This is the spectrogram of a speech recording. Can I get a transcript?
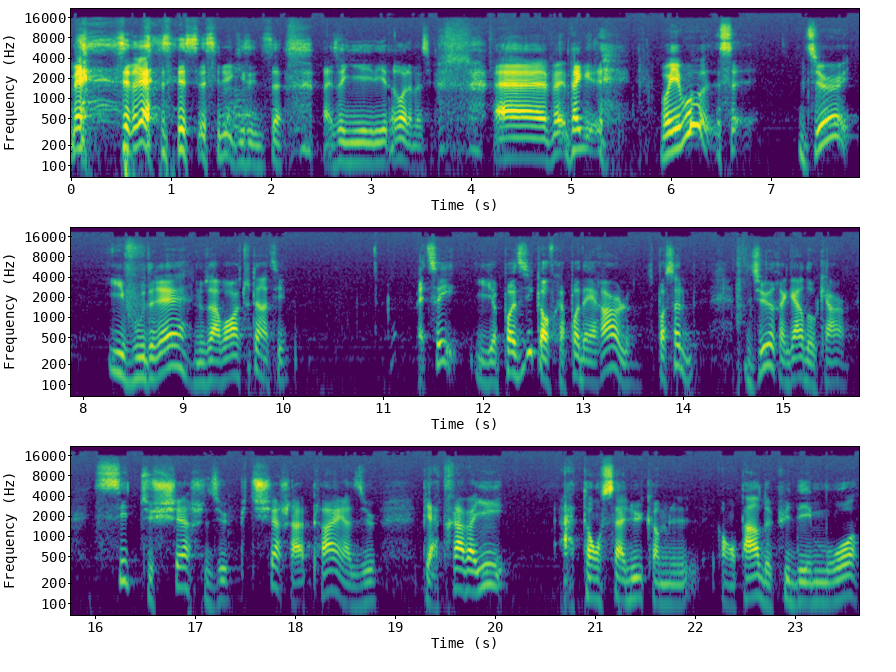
mais c'est vrai, c'est lui qui dit ça. Ben, ça il, est, drôle, monsieur. Euh, voyez-vous, Dieu, il voudrait nous avoir tout entier. Mais tu sais, il n'a pas dit qu'on ne ferait pas d'erreur. C'est pas ça. Dieu regarde au cœur si tu cherches Dieu, puis tu cherches à plaire à Dieu, puis à travailler à ton salut, comme on parle depuis des mois,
